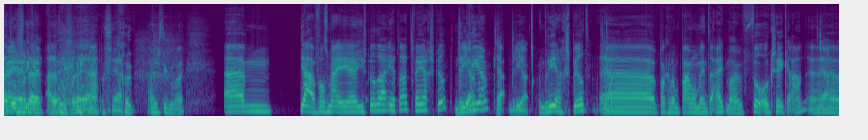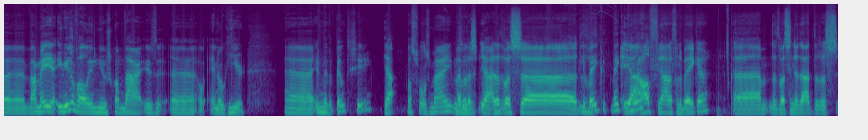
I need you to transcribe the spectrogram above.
het oefenen, aan het oefenen. Ja. ja. Goed, hartstikke mooi. Ehm, ja, volgens mij, eh, je, speelt daar, je hebt daar twee jaar gespeeld? Drie jaar. Drie jaar? Ja, drie jaar. Drie jaar gespeeld. Eh, pak er een paar momenten uit, maar vul ook zeker aan. Eh, Waarmee je in ieder geval in het nieuws kwam daar, is, en ook hier, is met een penalty-serie. Ja. Was volgens mij... Was dat ja, dat was... de beker, beker Ja, halve finale van de beker. Ehm, dat was inderdaad, dat was,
